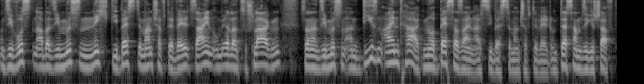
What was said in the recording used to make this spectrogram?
und sie wussten aber, sie müssen nicht die beste Mannschaft der Welt sein, um Irland zu schlagen, sondern sie müssen an diesem einen Tag nur besser sein als die beste Mannschaft der Welt. Und das haben sie geschafft.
